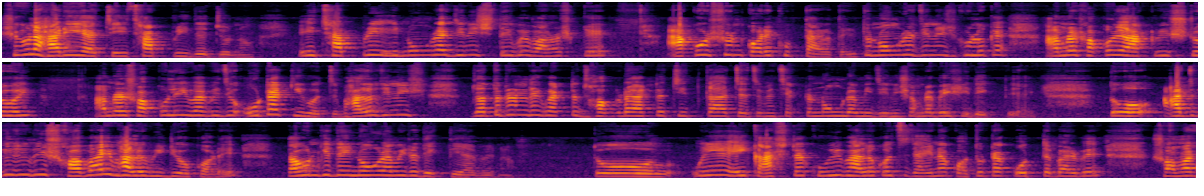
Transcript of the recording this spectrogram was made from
সেগুলো হারিয়ে যাচ্ছে এই ছাত্রীদের জন্য। এই ছাত্রী, এই নোংরা জিনিস দেখবে মানুষকে আকর্ষণ করে খুব তাড়াতাড়ি। তো নোংরা জিনিসগুলোকে আমরা সকলে আকৃষ্ট হই। আমরা সকলেই ভাবি যে ওটা কি হচ্ছে? ভালো জিনিস যতটা দেখব, একটা ঝগড়া, একটা চিৎকার, চেঁচামেচি, একটা নোংরামি জিনিস আমরা বেশি দেখতে যাই। তো আজকে যদি সবাই ভালো ভিডিও করে, তখন কিন্তু এই নোংরামিটা দেখতে যাবে না। তো উনি এই কাজটা খুবই ভালো করছে, জানি না কতটা করতে পারবে। সমাজ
